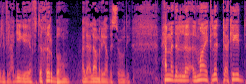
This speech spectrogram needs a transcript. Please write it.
اللي في الحقيقة يفتخر بهم الإعلام الرياضي السعودي. محمد المايك لك أكيد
